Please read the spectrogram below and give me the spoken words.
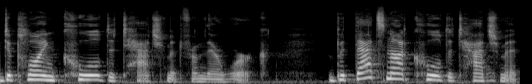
deploying cool detachment from their work. But that's not cool detachment.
